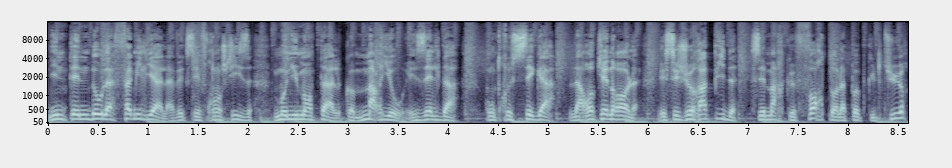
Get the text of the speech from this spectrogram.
Nintendo la familiale avec ses franchises monumentales comme Mario et Zelda contre Sega, la rock'n'roll et ses jeux rapides, ses marques fortes dans la pop culture,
